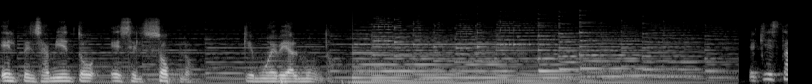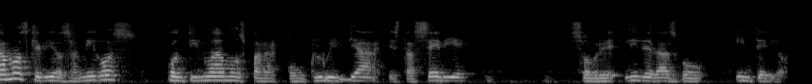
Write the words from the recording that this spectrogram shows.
el pensamiento es el soplo que mueve al mundo. Aquí estamos, queridos amigos. Continuamos para concluir ya esta serie sobre liderazgo interior.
